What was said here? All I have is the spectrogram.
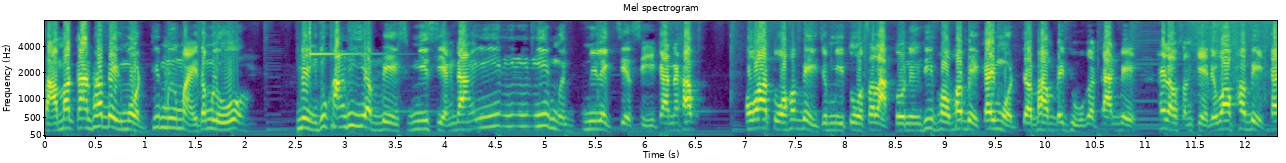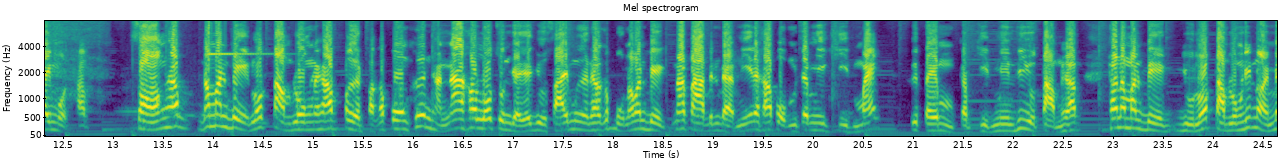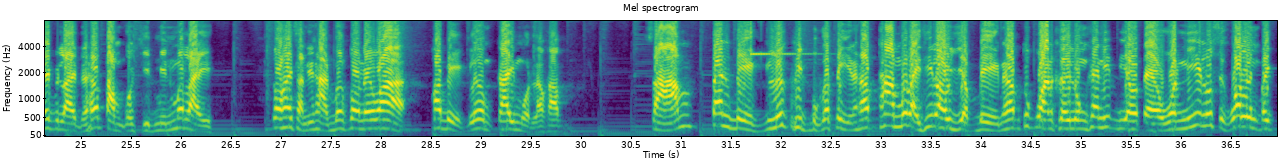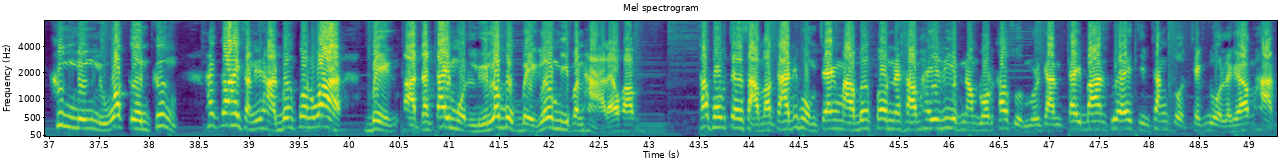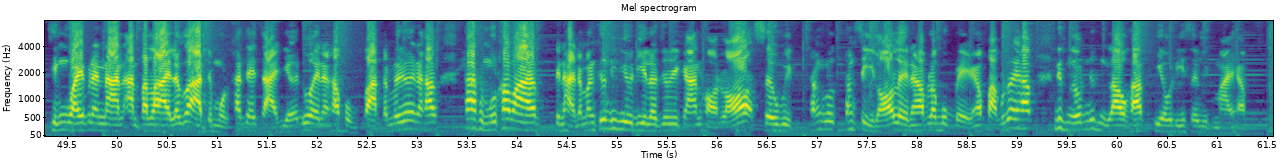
สามอาการผ้าเบรกหมดที่มือใหม่ต้องรู้หนึ่งทุกครั้งที่เหยียบเบรกมีเสียงดังอีดอีดอีดอีเหมือนมีเหล็กเสียดสีกันนะครับ เพราะว่าตัวผ้าเบรกจะมีตัวสลักตัวหนึ่งที่พอผ้าเบรกใกล้หมดจะทำไปถูกับจานเบรกให้เราสังเกตได้ว่าผ้าเบรกใกล้หมดครับสองครับน้ำมันเบรกลดต่ำลงนะครับ เปิดฝากระโปรงขึ้นหันหน้าเข้ารถส่วนใหญ่จะอยู่ซ้ายมือนะครับกระปุกน้ำมันเบรกหน้าตาเป็นแบบนี้นะครับผมจะมีขีดแม็กคือเต็มกับขีดมินที่อยู่ต่ำนะครับ ถ้าน้ำมันเบรกอยู่ลดต่ำลงนิดหน่อยไม่เป็นไรแต่ถ้าต่ำกว่าขีดมิลเมื่อไหร่ ก็ให้สันนิษฐานเบื้องต้นได้ว่า ผ้าเบรกเริ่มใกล้หมดแล้วครับสามแป้นเบรกลึกผิดปกตินะครับ ถ้าเมื่อไหร่ที่เราเหยียบเบรกนะครับ ทุกวันเคยลงแค่นิดเดียวแต่วันนี้รู้สึกว่าลงไปครึ่งหนึ่งหรือว่าเกินครึ่งให้ก็ให้สันนิษฐานเบื้องต้นว่าเบรกอาจจะใกล้หมด หรือระบบเบรกเริ่มมีปัญหาแล้วครับ ถ้าพบเจอสามอาการที่ผมแจ้งมาเบื้องต้นนะครับ ให้รีบนำรถเข้าศูนย์บริการใกล้บ้านเพื่อให้ทีมช่างตรวจเช็คด่วนเลยครับ หากทิ้งไว้เป็นนานอันตรายแล้วก็อาจจะหมดค่าใช้จ่ายเยอะด้วยนะครับ ผมฝากกันไว้ด้วยนะครับ ถ้าสมมุติเข้ามาเป็นหายน้ำมันเครื่องที่ดีเราจะมีการถอดล้อเซอร์วิสทั้งทั้งสี่ล้อเลยนะครับ ระบบเบรกครับฝากด้วยครับนึกถึงรถนึกถึงเราครับพีดีเซอร์วิสไม้ครับ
